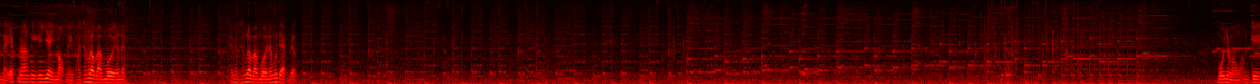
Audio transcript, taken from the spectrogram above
Này, ép ra cái cái dây mọc này phải kháng lâu 30 nữa nè. Ép phải kháng lâu 30 nó mới đẹp được. Mua cho một ông kia.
